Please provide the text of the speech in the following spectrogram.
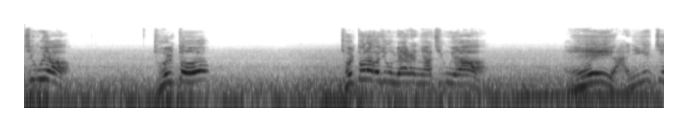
지구야 절도? 절도라고 지금 말하냐 지구야 에이 아니겠지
